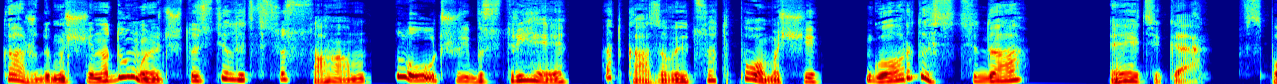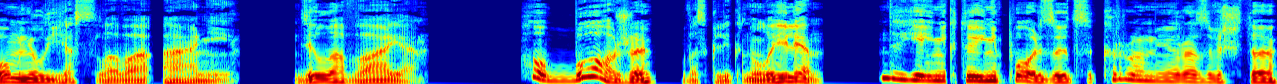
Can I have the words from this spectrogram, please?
каждый мужчина думает, что сделает все сам, лучше и быстрее, отказывается от помощи. Гордость, да?» «Этика», — вспомнил я слова Ани. «Деловая, «О, боже!» — воскликнула Елен. «Да ей никто и не пользуется, кроме разве что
